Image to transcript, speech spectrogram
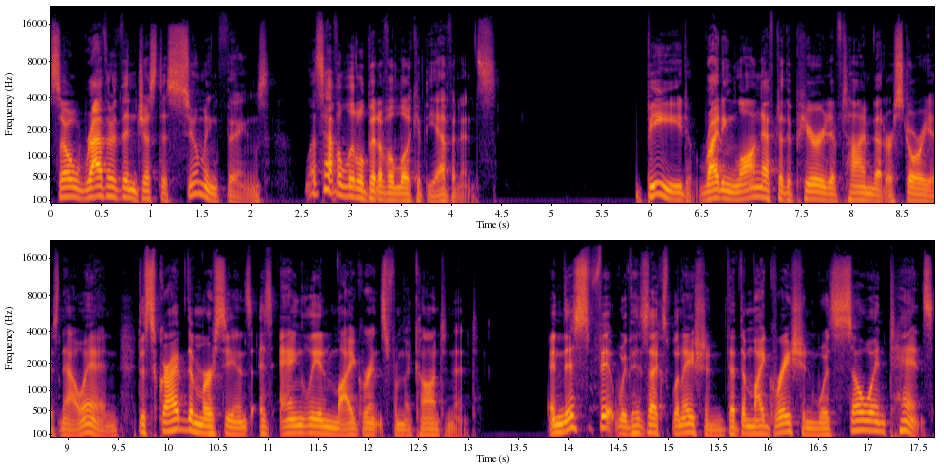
So rather than just assuming things, let's have a little bit of a look at the evidence. Bede, writing long after the period of time that our story is now in, described the Mercians as Anglian migrants from the continent. And this fit with his explanation that the migration was so intense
